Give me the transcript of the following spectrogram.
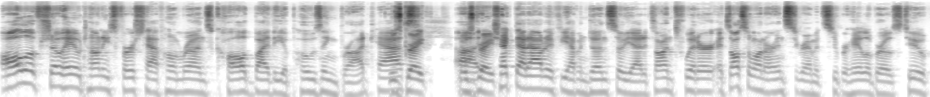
all of Shohei Ohtani's first half home runs called by the opposing broadcast. It was great. It was uh, great. Check that out if you haven't done so yet. It's on Twitter. It's also on our Instagram at Super Halo Bros too.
